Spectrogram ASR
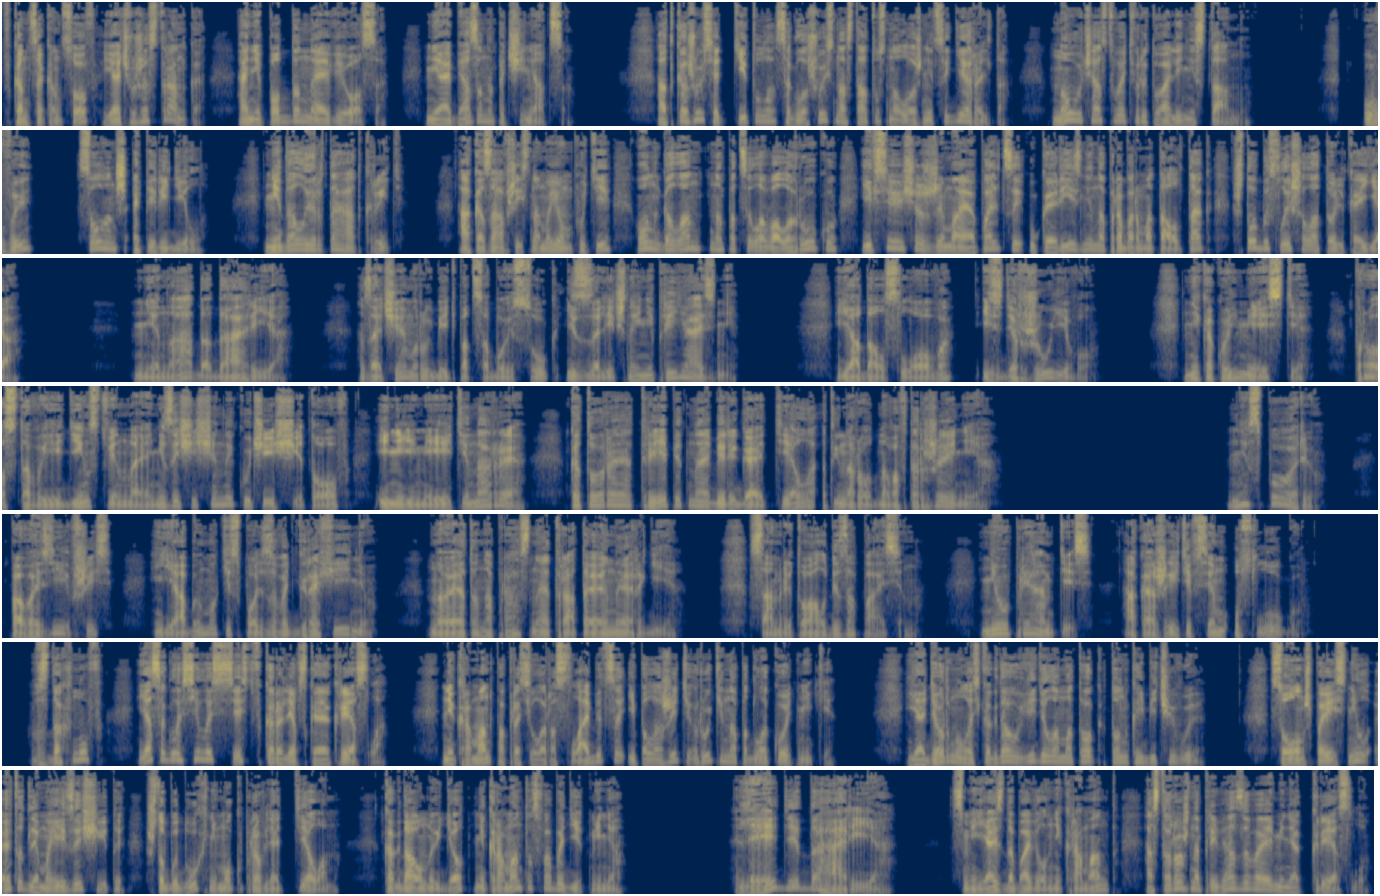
В конце концов, я чужестранка, а не подданная Виоса, не обязана подчиняться. Откажусь от титула, соглашусь на статус наложницы Геральта, но участвовать в ритуале не стану. Увы, Соланж опередил. Не дал и рта открыть. Оказавшись на моем пути, он галантно поцеловал руку и все еще сжимая пальцы, укоризненно пробормотал так, чтобы слышала только я. «Не надо, Дарья. Зачем рубить под собой сук из-за личной неприязни? Я дал слово и сдержу его. Никакой мести, Просто вы единственная не защищены кучей щитов и не имеете наре, которая трепетно оберегает тело от инородного вторжения. Не спорю. Повозившись, я бы мог использовать графиню, но это напрасная трата энергии. Сам ритуал безопасен. Не упрямьтесь, окажите всем услугу. Вздохнув, я согласилась сесть в королевское кресло. Некромант попросил расслабиться и положить руки на подлокотники. Я дернулась, когда увидела моток тонкой бичевы. Солонж пояснил это для моей защиты, чтобы дух не мог управлять телом. Когда он уйдет, некромант освободит меня. «Леди Дария», — смеясь добавил некромант, осторожно привязывая меня к креслу.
